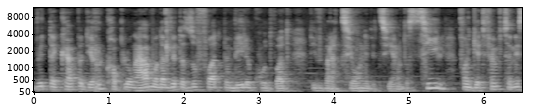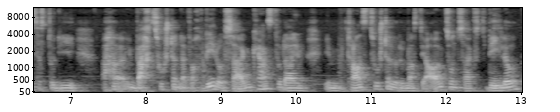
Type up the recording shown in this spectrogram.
wird der Körper die Rückkopplung haben und dann wird er sofort beim Velo-Codewort die Vibration indizieren. Und das Ziel von GET 15 ist, dass du die äh, im Wachzustand einfach Velo sagen kannst oder im, im Trance-Zustand oder du machst die Augen zu und sagst Velo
